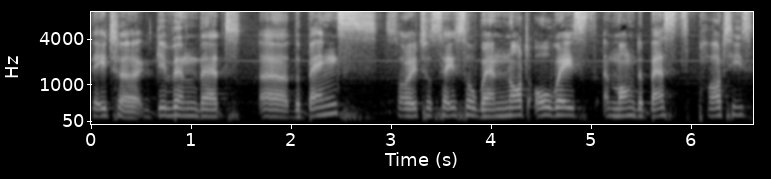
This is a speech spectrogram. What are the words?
data, given that uh, the banks, sorry to say so, were not always among the best parties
